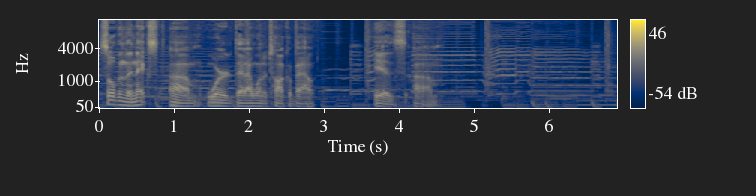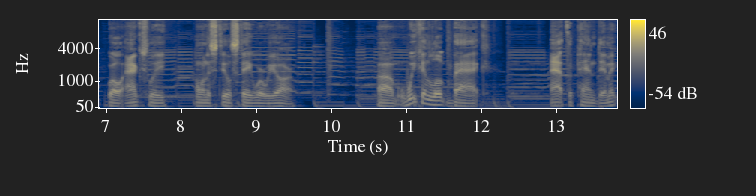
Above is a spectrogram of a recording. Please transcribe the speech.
So, then the next um, word that I want to talk about is um, well, actually, I want to still stay where we are um, we can look back at the pandemic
